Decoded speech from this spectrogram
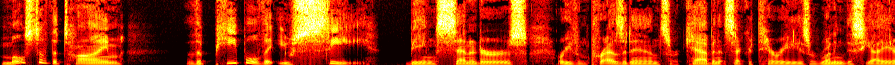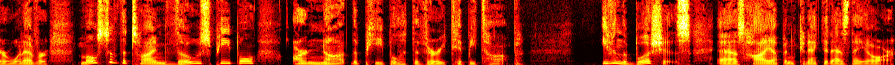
most of the time, the people that you see being senators or even presidents or cabinet secretaries or running the CIA or whatever, most of the time those people are not the people at the very tippy top. Even the Bushes, as high up and connected as they are,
